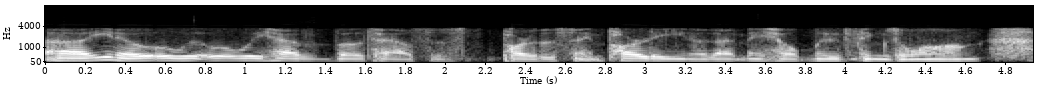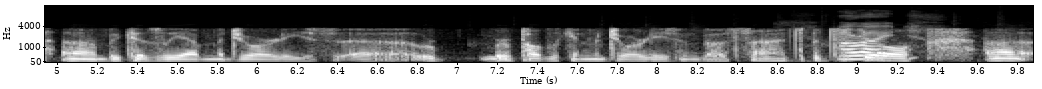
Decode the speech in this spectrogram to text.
Uh, you know, we, we have both houses part of the same party. You know, that may help move things along um, because we have majorities. Uh, Republican majorities on both sides. But All still, right. uh,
